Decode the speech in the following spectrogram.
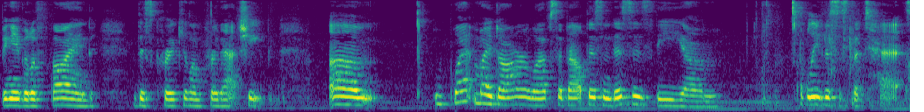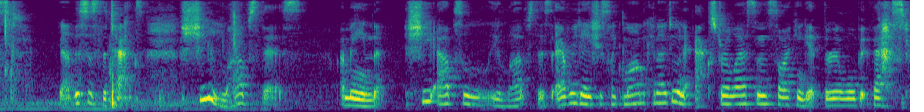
being able to find this curriculum for that cheap. Um, what my daughter loves about this, and this is the, um, I believe this is the text. Yeah, this is the text. She loves this. I mean, she absolutely loves this. Every day she's like, Mom, can I do an extra lesson so I can get through a little bit faster?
